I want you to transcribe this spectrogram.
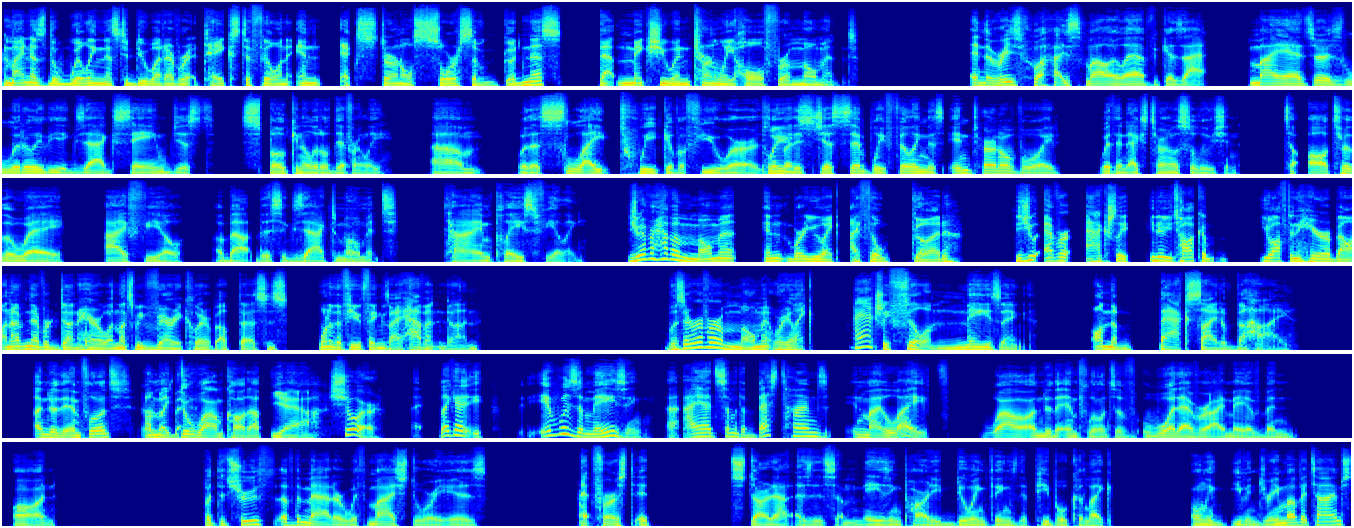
mine is the willingness to do whatever it takes to feel an in, external source of goodness that makes you internally whole for a moment. And the reason why I smile or laugh because I my answer is literally the exact same, just spoken a little differently. Um, with a slight tweak of a few words. Please. But it's just simply filling this internal void with an external solution to alter the way I feel about this exact moment. Time, place, feeling. Did you ever have a moment in where you like, I feel good? Did you ever actually, you know, you talk, you often hear about, and I've never done heroin. Let's be very clear about this. Is one of the few things I haven't done. Was there ever a moment where you're like, I actually feel amazing on the backside of the high? Under the influence? I'm like, ba- while I'm caught up. Yeah. Sure. Like I, it was amazing. I I had some of the best times in my life while under the influence of whatever I may have been on. But the truth of the matter with my story is at first it started out as this amazing party doing things that people could like only even dream of at times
